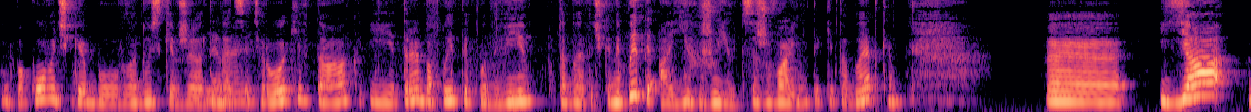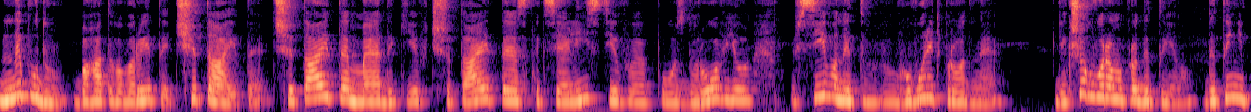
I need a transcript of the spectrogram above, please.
упаковочки? Бо Владуськи вже 11 років, так, і треба пити по дві таблеточки. Не пити, а їх жують. Це жувальні такі таблетки. Е, я не буду багато говорити. Читайте, читайте медиків, читайте спеціалістів е, по здоров'ю. Всі вони говорять про одне. Якщо говоримо про дитину, дитині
